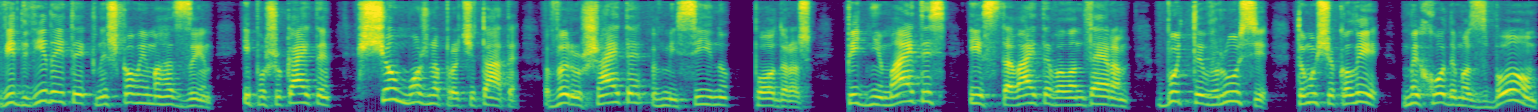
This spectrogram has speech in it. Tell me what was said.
Відвідайте книжковий магазин і пошукайте, що можна прочитати. Вирушайте в місійну подорож. Піднімайтесь і ставайте волонтером. Будьте в русі, тому що коли ми ходимо з Богом,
